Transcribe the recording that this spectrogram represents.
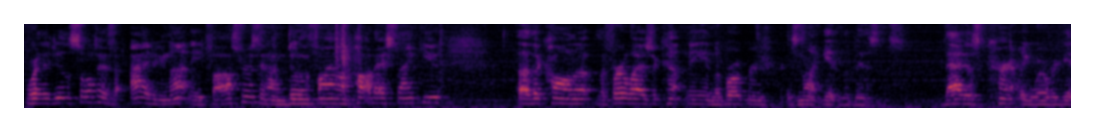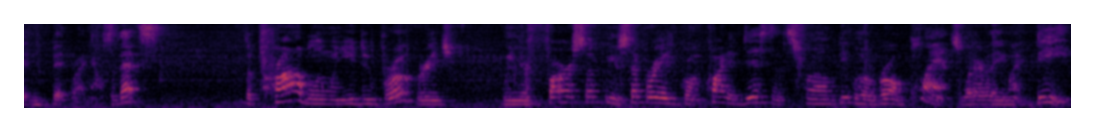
where they do the soil test, I do not need phosphorus, and I'm doing fine on potash, thank you. Uh, they're calling up the fertilizer company, and the broker is not getting the business. That is currently where we're getting bit right now. So that's the problem when you do brokerage, when you're far sep- you're separated quite a distance from people who are growing plants, whatever they might be,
